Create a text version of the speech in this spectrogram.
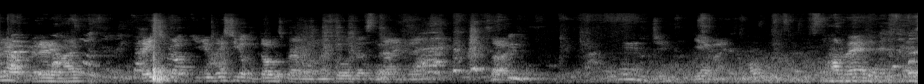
Yeah, but anyway, at least you got, the dogs growling on record, that's the main. So, Yeah, mate. Oh, man.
